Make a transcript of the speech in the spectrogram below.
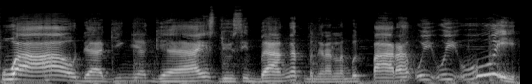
Wow, dagingnya guys, juicy banget, beneran lembut parah. Ui, ui, ui.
